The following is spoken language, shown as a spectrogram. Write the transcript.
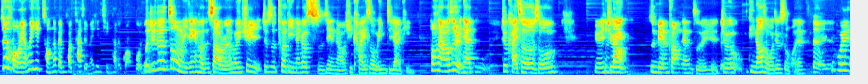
所以我也会去从那边 podcast 里面去听他的广播剧。我觉得这种已经很少人会去，就是特地那个时间然后去开收音机来听。通常都是人家就开车的时候，因为就会顺便放这样子而已，就听到什么就什么这样子。对，不会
